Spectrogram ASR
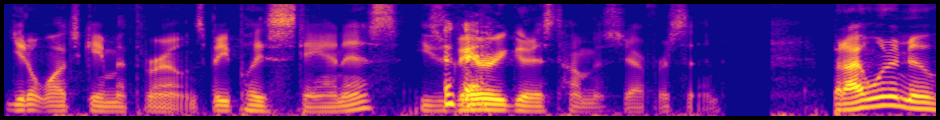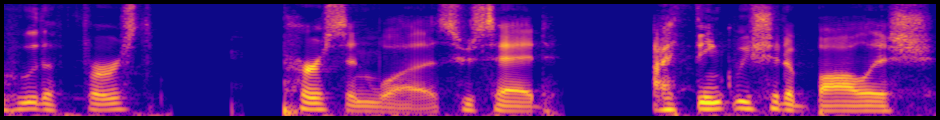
You don't watch Game of Thrones, but he plays Stannis. He's Okay. very good as Thomas Jefferson. But I want to know who the first person was who said, "I think we should abolish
